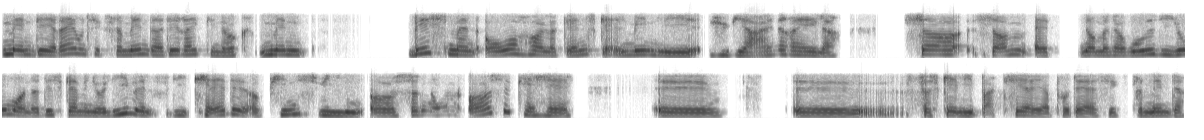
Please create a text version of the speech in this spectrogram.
Men det er revens ekskrementer, og det er rigtigt nok. Men hvis man overholder ganske almindelige hygiejneregler, så som at når man har rodet i jorden, og det skal man jo alligevel, fordi katte og pinsvin og sådan nogen også kan have øh, øh, forskellige bakterier på deres ekskrementer.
